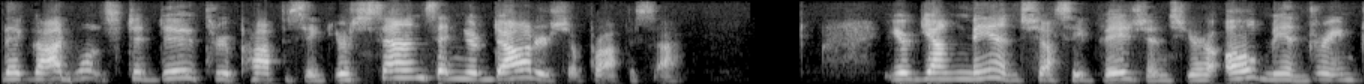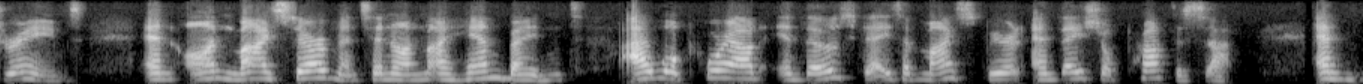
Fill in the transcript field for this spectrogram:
that God wants to do through prophecy. Your sons and your daughters shall prophesy. Your young men shall see visions. Your old men dream dreams. And on my servants and on my handmaidens I will pour out in those days of my spirit, and they shall prophesy. And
